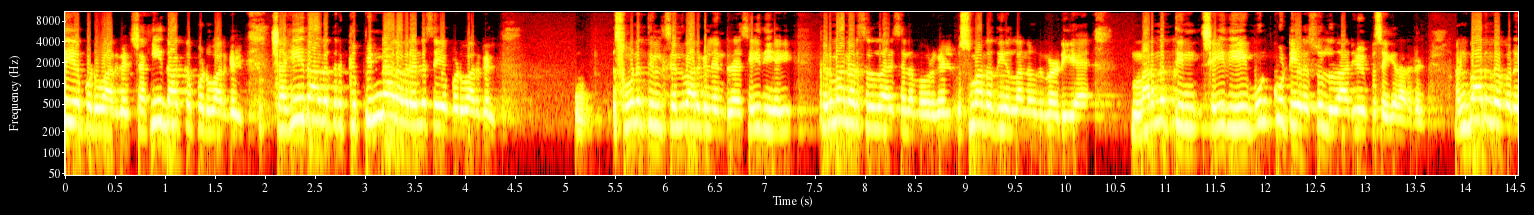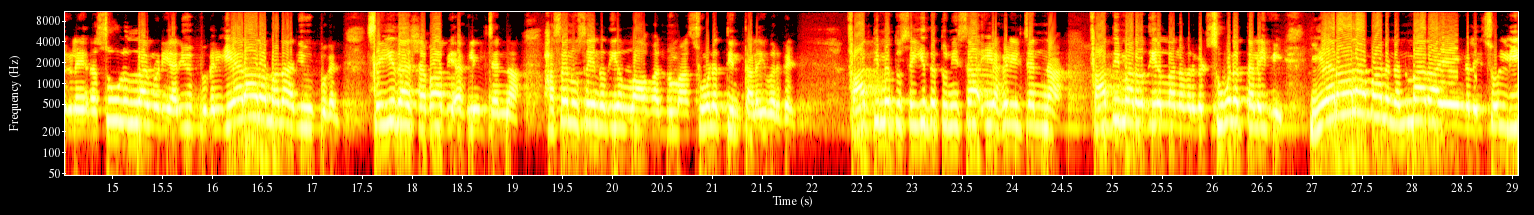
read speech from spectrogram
செய்யப்படுவார்கள் ஷஹீதாக்கப்படுவார்கள். ஷஹீதானதற்கு பின்னால் அவர் என்ன செய்யப்படுவார்கள்? சுவனத்தில் செல்வார்கள் என்ற செய்தியை பெருமானார் சல்லா செல்லம் அவர்கள் உஸ்மான் ரதியல்லாஹு அவர்களுடைய மரணத்தின் செய்தியை முன்கூட்டிய ரசூலுல்லா அறிவிப்பு செய்கிறார்கள். அன்பார்ந்தவர்களே ரசூலுல்லாஹ்வுடைய அறிவிப்புகள் ஏராளமான அறிவிப்புகள். சையீதா ஷபாபி அகலில் சென்னா ஹசன் ஹுசைன் ரதியல்லாஹு அன்னுமா சுவனத்தின் தலைவர்கள். பாத்திமத்து சையீதத்து நிசாஇ அஹ்லில் ஜன்னா. பாத்திமா ரதியல்லாஹு அவர்கள் சுவன தலைவி. ஏராளமான நன்மாராயங்களை சொல்லி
